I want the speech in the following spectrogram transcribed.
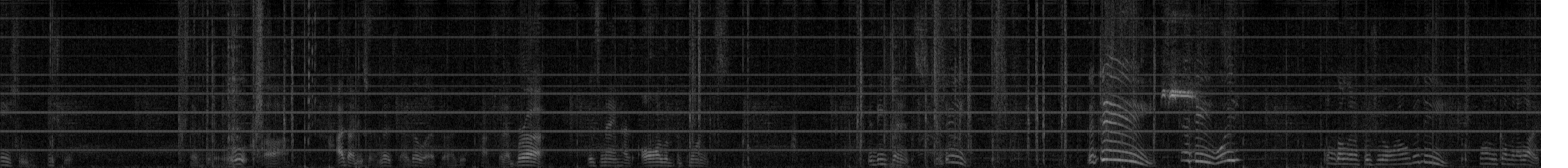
ain't shooting. He's scared. Let's go. I thought he should have missed miss that. Go left. I get props for that. Bruh. This man has all of the points. Good defense. Good D. Good D. Good D, boy. Don't go let him push you around. Good D. Finally coming to life.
